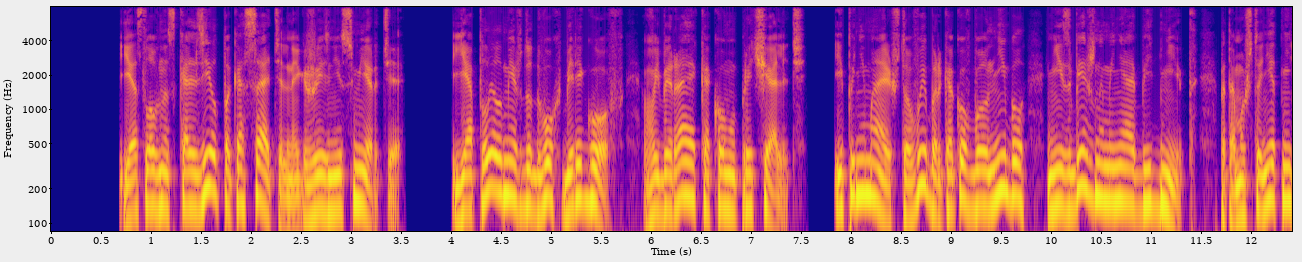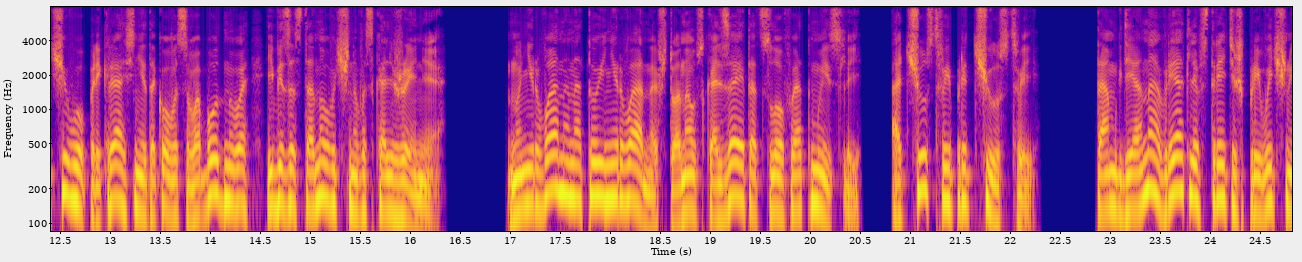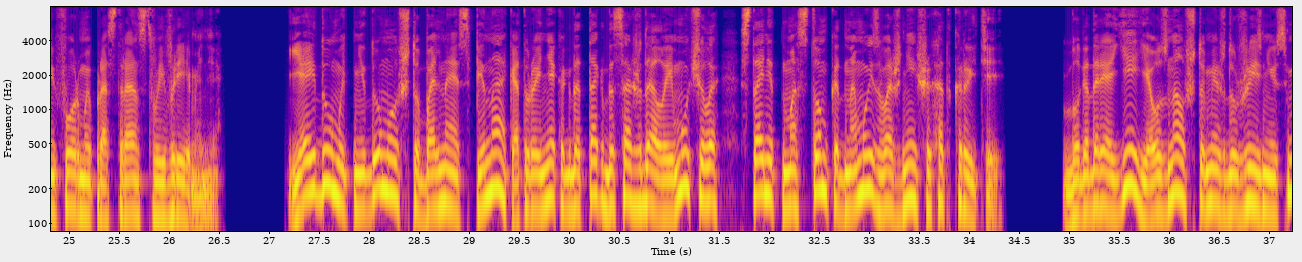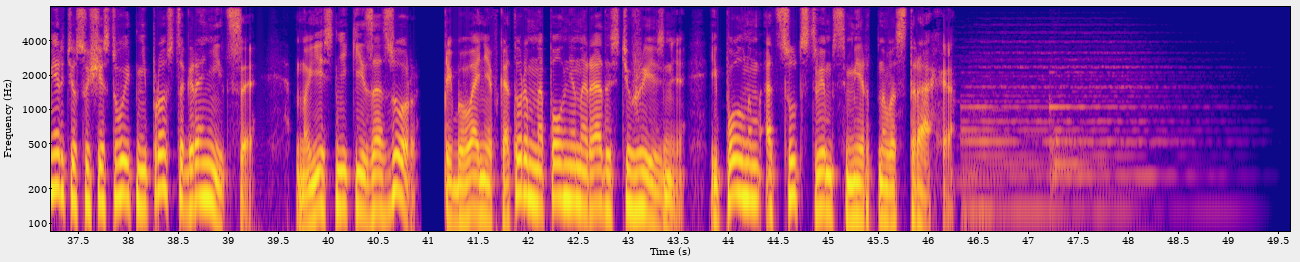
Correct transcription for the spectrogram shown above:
Я словно скользил по касательной к жизни и смерти. Я плыл между двух берегов, выбирая, к какому причалить и понимаю, что выбор, каков бы он ни был, неизбежно меня обеднит, потому что нет ничего прекраснее такого свободного и безостановочного скольжения. Но нирвана на то и нирвана, что она ускользает от слов и от мыслей, от чувств и предчувствий. Там, где она, вряд ли встретишь привычные формы пространства и времени. Я и думать не думал, что больная спина, которая некогда так досаждала и мучила, станет мостом к одному из важнейших открытий. Благодаря ей я узнал, что между жизнью и смертью существует не просто граница, но есть некий зазор, пребывание в котором наполнено радостью жизни и полным отсутствием смертного страха.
